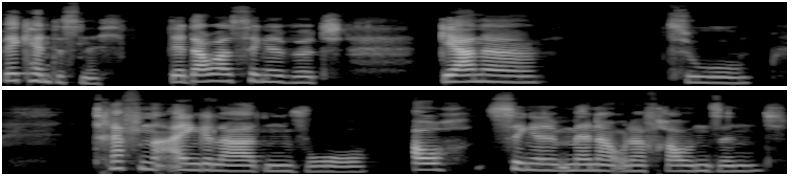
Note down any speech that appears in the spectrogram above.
Wer kennt es nicht? Der Dauersingle wird gerne zu Treffen eingeladen, wo auch Single-Männer oder Frauen sind.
